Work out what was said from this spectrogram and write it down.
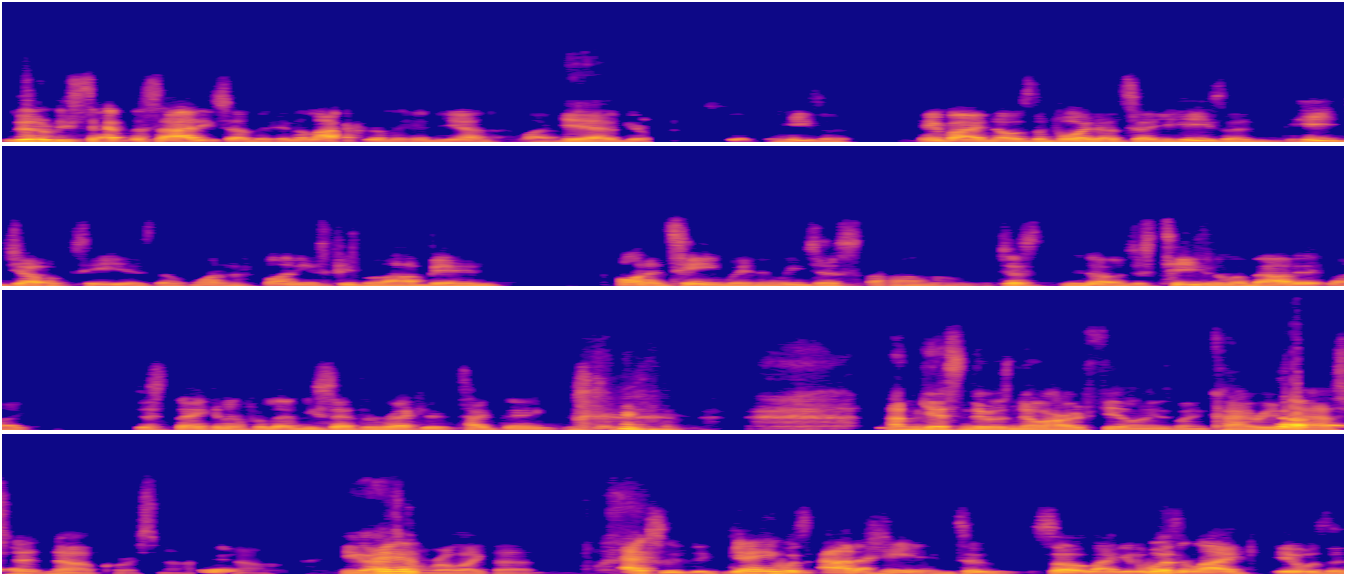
literally sat beside each other in the locker room in Indiana. Like we yeah. had a good relationship. And he's a anybody knows Lavoy, they'll tell you he's a he jokes. He is the one of the funniest people I've been on a team with, and we just um just you know just teasing him about it, like just thanking him for letting me set the record type thing. I'm guessing there was no hard feelings when Kyrie no. passed it. No, of course not. Yeah. You guys and don't roll like that. Actually, the game was out of hand too, so like it wasn't like it was a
